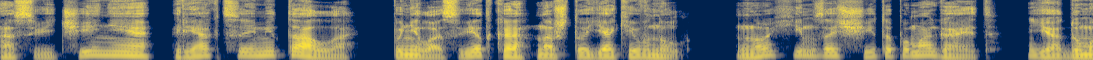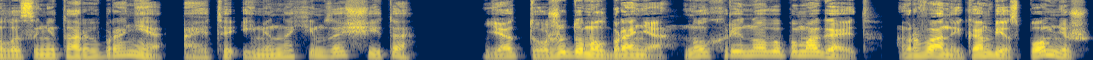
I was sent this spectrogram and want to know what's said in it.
А свечение — реакция металла, поняла Светка, на что я кивнул. Но химзащита помогает. Я думала, санитары в броне, а это именно химзащита. Я тоже думал броня, но хреново помогает. Рваный комбез, помнишь?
